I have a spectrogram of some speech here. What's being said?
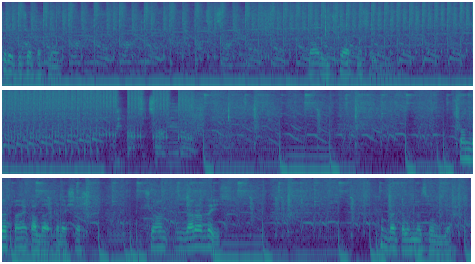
Sürekli çöp atıyor. Bari güçlü atmasaydı. Son 4 tane kaldı arkadaşlar. Şu an zarardayız. Bakalım nasıl olacak.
